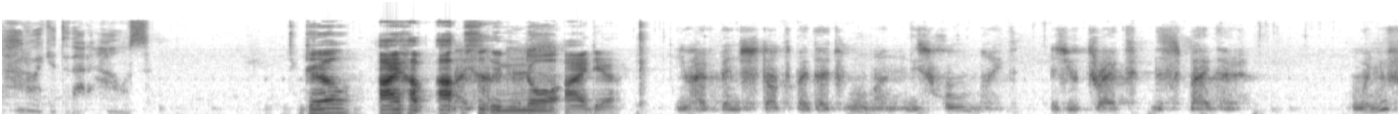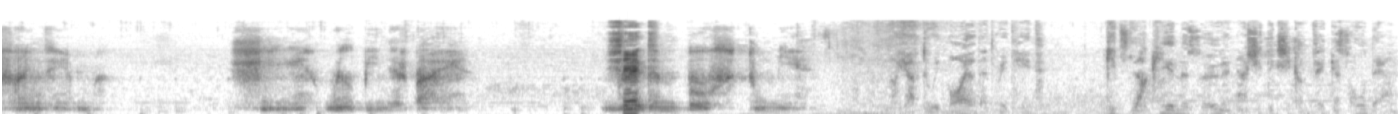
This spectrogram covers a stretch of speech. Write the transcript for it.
How do I get to that house? Girl, I have absolutely no idea. You have been stalked by that woman this whole night as you tracked the spider. When you find him, she will be nearby. Shit. Bring them both to me. No, you have to admire that redhead. Gets lucky in the zone and now she thinks she can take us all down.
